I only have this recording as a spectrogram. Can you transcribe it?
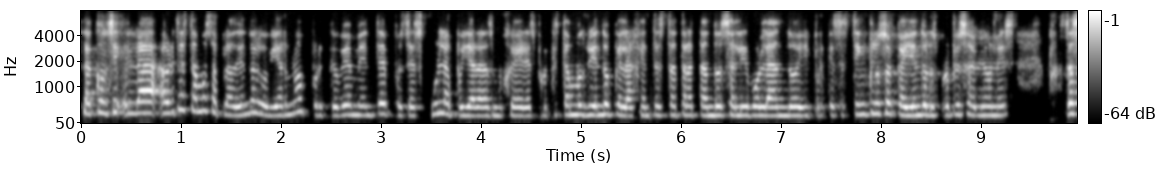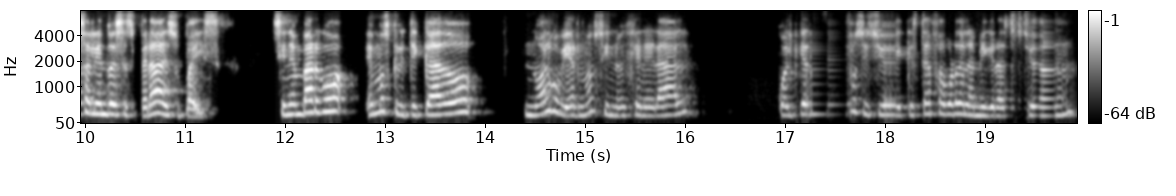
La, ahorita estamos aplaudiendo al gobierno porque obviamente pues es cool apoyar a las mujeres, porque estamos viendo que la gente está tratando de salir volando y porque se está incluso cayendo los propios aviones, porque está saliendo desesperada de su país. Sin embargo, hemos criticado no al gobierno, sino en general cualquier posición que esté a favor de la migración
